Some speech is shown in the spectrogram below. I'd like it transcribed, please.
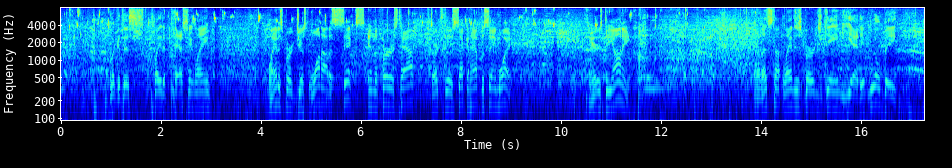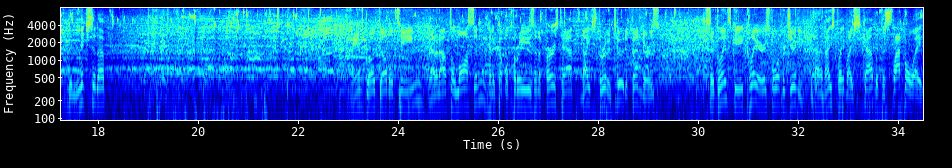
Look at this. Play to passing lane. Landesberg just one out of six in the first half. Starts the second half the same way. Here's Diane. Now, that's not Landesberg's game yet. It will be. You mix it up. Hansbrough double team. Got it out to Lawson. Hit a couple threes in the first half. Knifes through two defenders. Zeglinski clears for Virginia. Uh, nice play by Scott with the slap away.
